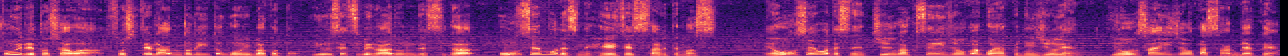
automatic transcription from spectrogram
トイレとシャワーそしてランドリーとゴミ箱という設備があるんですが温泉もですね併設されてます。温泉はですね中学生以上が520円4歳以上が300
